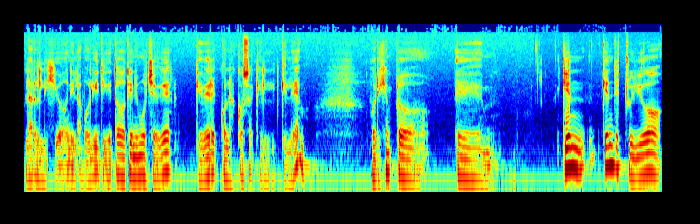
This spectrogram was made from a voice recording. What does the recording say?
la religión y la política y todo tiene mucho que ver, con las cosas que, leemos. Por ejemplo, eh, ¿quién, destruyó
